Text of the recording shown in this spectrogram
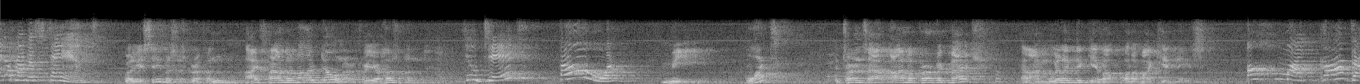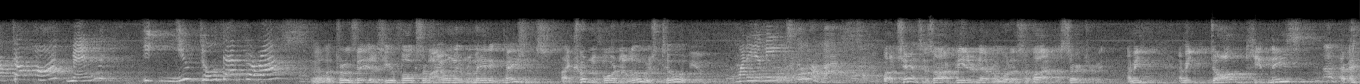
I don't understand. Well, you see, Mrs. Griffin, I found another donor for your husband. You did? Oh, Me. What? It turns out I'm a perfect match, and I'm willing to give up one of my kidneys. oh my God, Dr. Hartman. Y- you do that for us? Well, the truth is, you folks are my only remaining patients. I couldn't afford to lose two of you. What do you mean, two of us? Well, chances are Peter never would have survived the surgery. I mean, I mean, dog kidneys? I mean,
